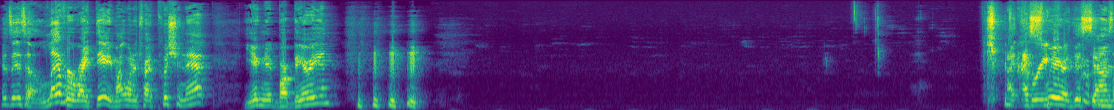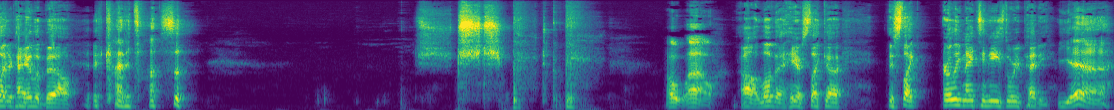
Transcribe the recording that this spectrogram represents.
There's, there's a lever right there. You might want to try pushing that. You ignorant barbarian. I, I swear this sounds like Patti LaBelle. It kind of does. oh wow, Oh, I love that hair. It's like a, it's like early 1980s Lori Petty. yeah.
